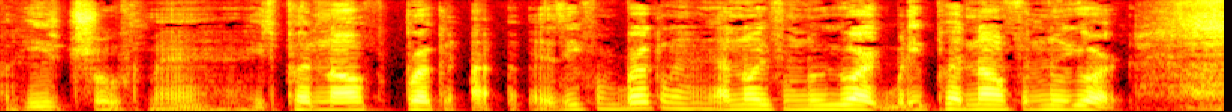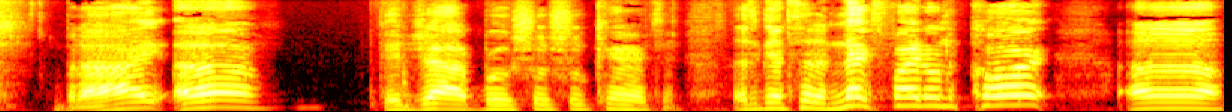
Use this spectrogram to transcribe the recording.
But he's truth, man. He's putting for Brooklyn. Uh, is he from Brooklyn? I know he's from New York, but he putting on for New York. But right, uh, good job, Bruce Shu Shu Carrington. Let's get to the next fight on the card. Uh,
